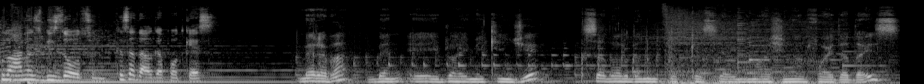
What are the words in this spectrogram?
Kulağınız bizde olsun. Kısa Dalga Podcast. Merhaba, ben e, İbrahim İkinci. Kısa Dalga'nın podcast yayını Marjinal Fayda'dayız.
